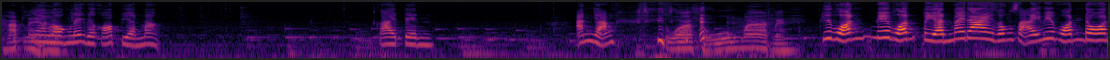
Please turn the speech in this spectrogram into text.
ชัดๆเลยเนี่ยครับลองเล็กเดี๋ยวขอเปลี่ยนมั่งกลายเป็น อันหยังตัวสูงมากเลย พี่ฝนพี่ฝนเปลี่ยนไม่ได้สงสัยพี่ฝนโดน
